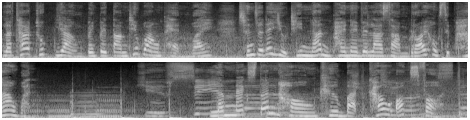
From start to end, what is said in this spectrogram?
และถ้าทุกอย่างเป็นไปตามที่วางแผนไว้ ฉันจะได้อยู่ที่นั่นภายในเวลา 365 วัน และ Maxton Hall คือบัตรเข้า Oxford นี่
